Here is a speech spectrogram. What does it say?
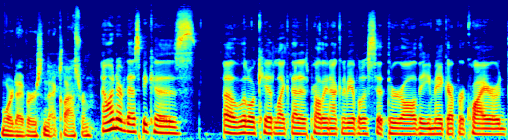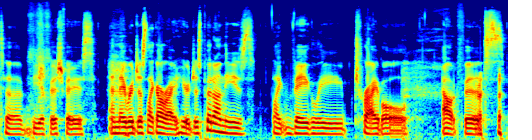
more diverse in that classroom. I wonder if that's because a little kid like that is probably not going to be able to sit through all the makeup required to be a fish face, and they were just like, "All right, here, just put on these like vaguely tribal outfits."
